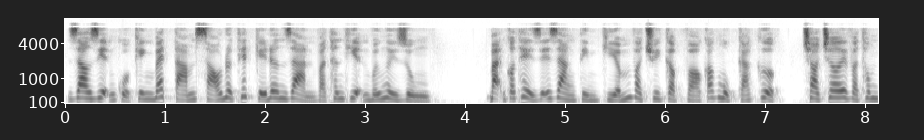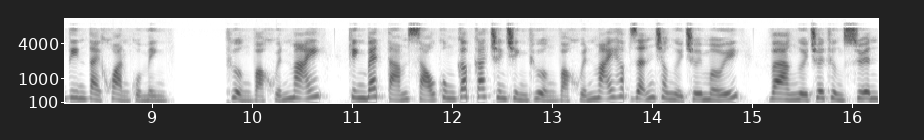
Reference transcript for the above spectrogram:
giao diện của KingBet86 được thiết kế đơn giản và thân thiện với người dùng. Bạn có thể dễ dàng tìm kiếm và truy cập vào các mục cá cược, trò chơi và thông tin tài khoản của mình. Thưởng và khuyến mãi, KingBet86 cung cấp các chương trình thưởng và khuyến mãi hấp dẫn cho người chơi mới và người chơi thường xuyên.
